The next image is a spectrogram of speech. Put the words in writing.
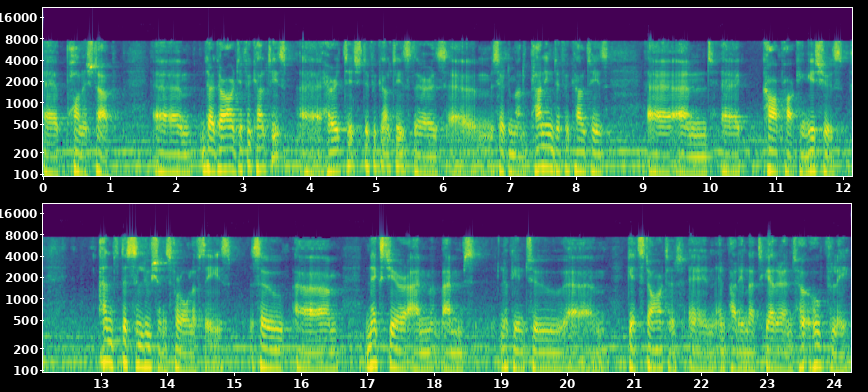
uh, polished up? Um, there, there are difficulties, uh, heritage difficulties, there's um, a certain amount of planning difficulties, and uh, car parking issues, and the solutions for all of these. So um, next year, I'm, I'm looking to um, get started in, in, putting that together, and ho- hopefully.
